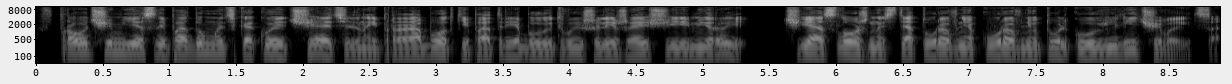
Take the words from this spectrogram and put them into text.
Впрочем, если подумать, какой тщательной проработки потребуют вышележащие миры, чья сложность от уровня к уровню только увеличивается,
